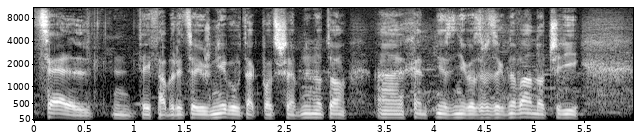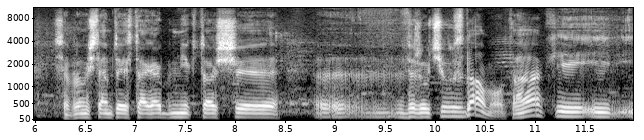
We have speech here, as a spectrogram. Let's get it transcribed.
cel tej fabryce już nie był tak potrzebny, no to e, chętnie z niego zrezygnowano, czyli sobie pomyślałem, to jest tak, jakby mnie ktoś e, e, wyrzucił z domu, tak? I, i,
